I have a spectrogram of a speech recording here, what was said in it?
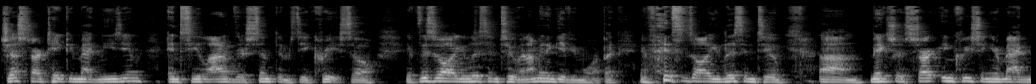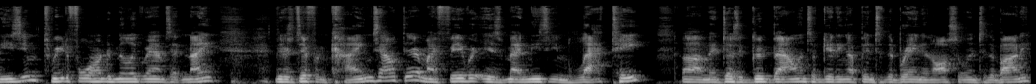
just start taking magnesium and see a lot of their symptoms decrease. So if this is all you listen to, and I'm going to give you more, but if this is all you listen to, um, make sure to start increasing your magnesium, three to 400 milligrams at night. There's different kinds out there. My favorite is magnesium lactate. Um, it does a good balance of getting up into the brain and also into the body.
